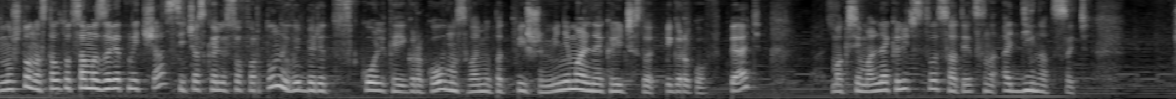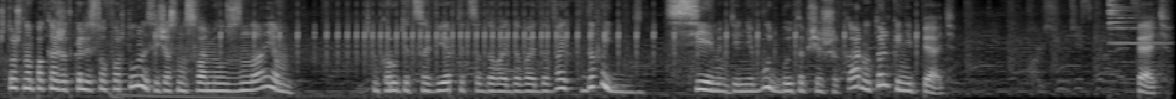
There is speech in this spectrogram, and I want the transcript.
Ну что, настал тот самый заветный час. Сейчас колесо фортуны выберет, сколько игроков мы с вами подпишем. Минимальное количество игроков 5, максимальное количество, соответственно, 11. Что ж нам покажет колесо фортуны, сейчас мы с вами узнаем. Крутится, вертится, давай, давай, давай. Давай 7 где-нибудь, будет вообще шикарно, только не 5. 5.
